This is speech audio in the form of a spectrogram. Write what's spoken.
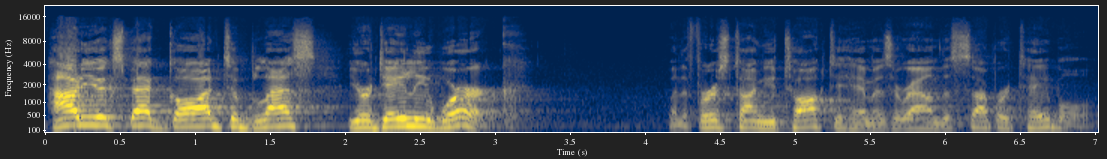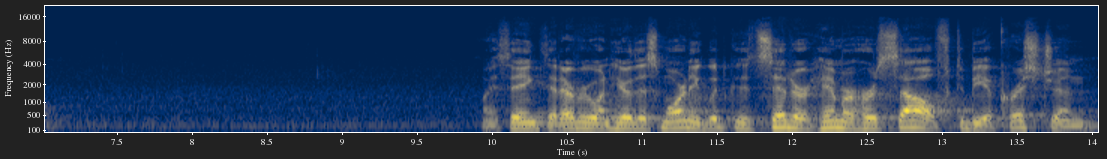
How do you expect God to bless your daily work when the first time you talk to Him is around the supper table? I think that everyone here this morning would consider him or herself to be a Christian.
